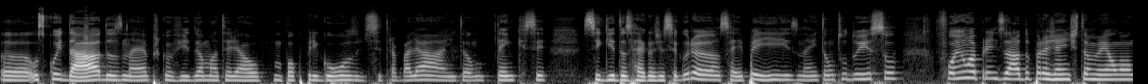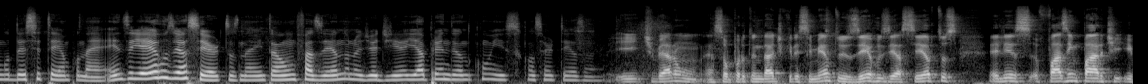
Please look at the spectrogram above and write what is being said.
uh, os cuidados, né? Porque o vidro é um material um pouco perigoso de se trabalhar, então tem que se seguir as regras de segurança, EPIs, né? Então tudo isso foi um aprendizado para a gente também ao longo desse tempo, né? Entre erros e acertos, né? Então fazendo no dia a dia e aprendendo com isso, com certeza. E tiveram essa oportunidade de crescimento e os erros e acertos, eles fazem parte e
